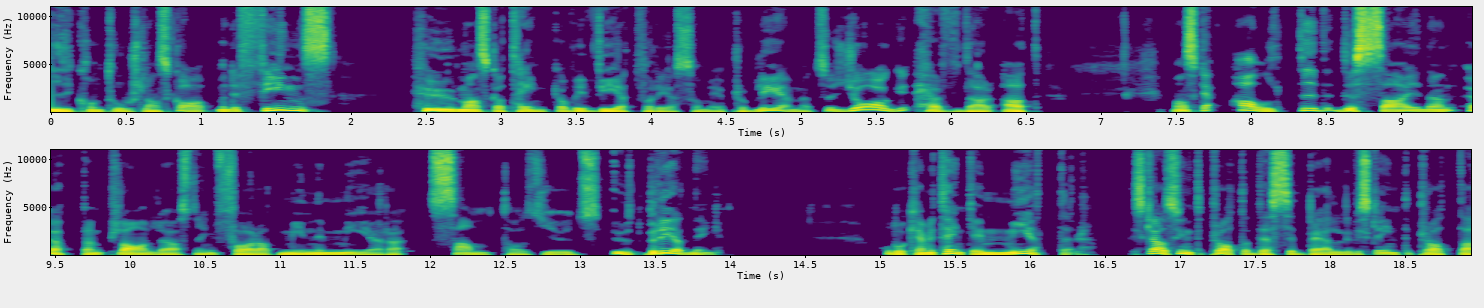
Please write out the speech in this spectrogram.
i kontorslandskap, men det finns hur man ska tänka och vi vet vad det är som är problemet. Så jag hävdar att man ska alltid designa en öppen planlösning för att minimera samtalsljuds utbredning. Och då kan vi tänka i meter. Vi ska alltså inte prata decibel, vi ska inte prata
